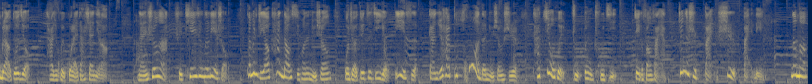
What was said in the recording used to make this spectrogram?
不了多久，他就会过来搭讪你了。男生啊是天生的猎手，他们只要看到喜欢的女生或者对自己有意思、感觉还不错的女生时，他就会主动出击。这个方法呀，真的是百试百灵。那么，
